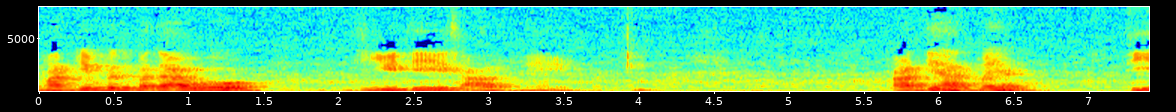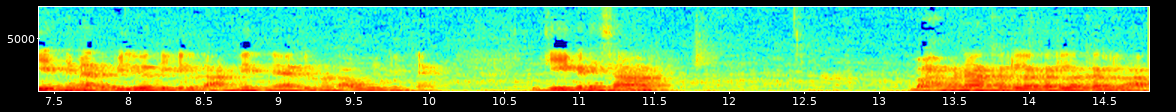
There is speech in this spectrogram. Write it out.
මධ්‍යම ප්‍රතිපදාව හෝ ජීවිතයේ මේ ආධ්‍යාත්මය තියෙන්නේ මැද පිළිවෙතේ කියලා දන්නේ නැහැ දුන්නට අවුෙන්නේ නැහැ. ඒක නිසා භාවනා කරලා කරලා කරලා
